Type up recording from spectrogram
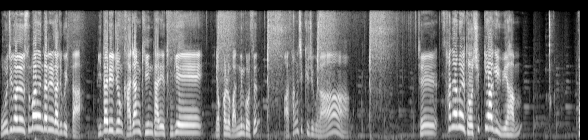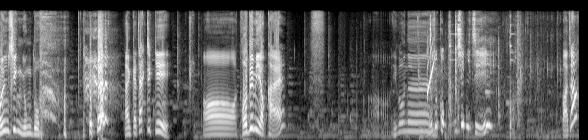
오징어는 수많은 다리를 가지고 있다. 이 다리 중 가장 긴 다리 두 개의 역할로 맞는 것은? 아, 상식 퀴즈구나. 제일 사냥을 더 쉽게 하기 위함. 번식 용도. 아, 그니까 짝짓기. 어, 더듬이 역할. 어, 이거는. 무조건 분식이지. 맞아?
